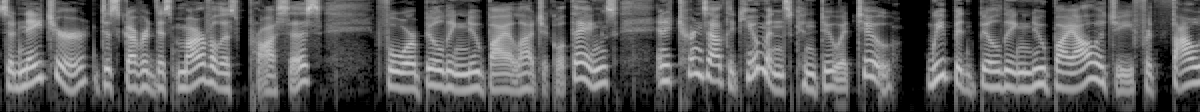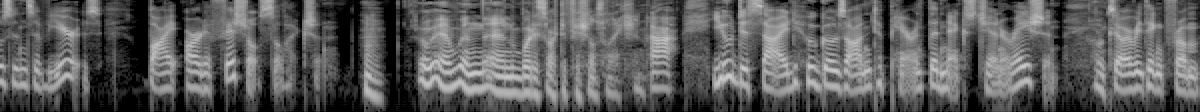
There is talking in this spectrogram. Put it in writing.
So nature discovered this marvelous process for building new biological things, and it turns out that humans can do it too. We've been building new biology for thousands of years by artificial selection. Hmm. Oh, and, and, what is artificial selection? Ah, you decide who goes on to parent the next generation. Okay. So everything from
